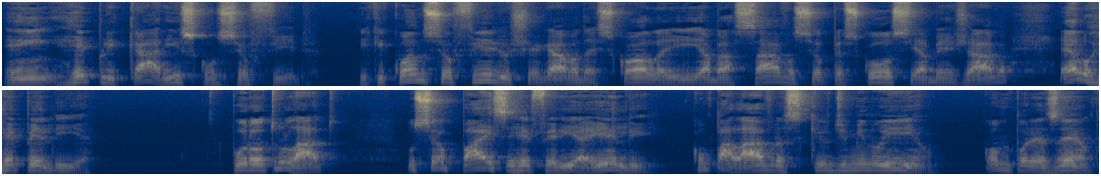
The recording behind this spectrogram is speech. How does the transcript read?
em replicar isso com seu filho e que quando seu filho chegava da escola e abraçava o seu pescoço e a beijava, ela o repelia. Por outro lado, o seu pai se referia a ele com palavras que o diminuíam, como por exemplo,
